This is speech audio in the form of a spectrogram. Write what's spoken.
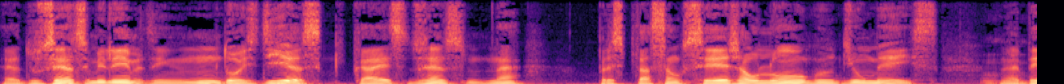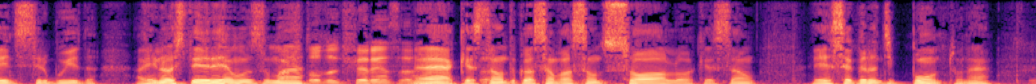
é, 200 milímetros em um, dois dias, que cai esses 200, né? precipitação seja ao longo de um mês. Uhum. Né, bem distribuída. Aí nós teremos uma. Faz toda a diferença. Né? É, a questão da conservação do solo, a questão. Esse é o grande ponto, né? É.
